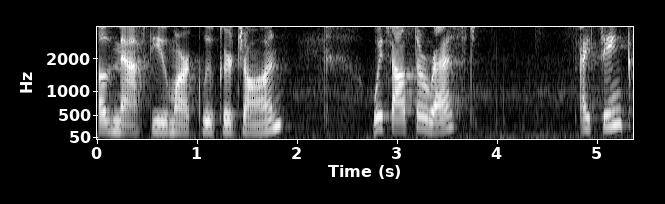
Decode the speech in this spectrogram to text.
of matthew mark luke or john without the rest i think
